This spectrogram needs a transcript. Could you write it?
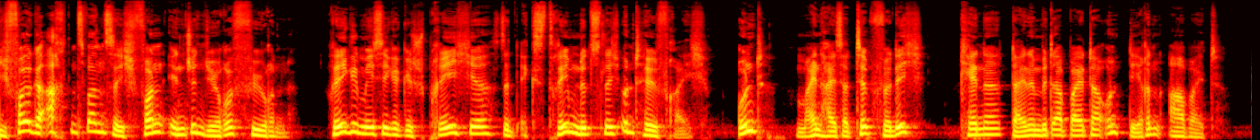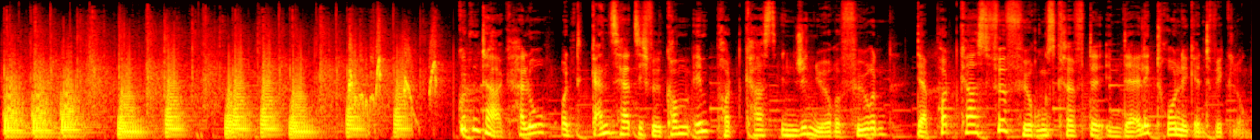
Die Folge 28 von Ingenieure führen. Regelmäßige Gespräche sind extrem nützlich und hilfreich. Und mein heißer Tipp für dich, kenne deine Mitarbeiter und deren Arbeit. Guten Tag, hallo und ganz herzlich willkommen im Podcast Ingenieure führen, der Podcast für Führungskräfte in der Elektronikentwicklung.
